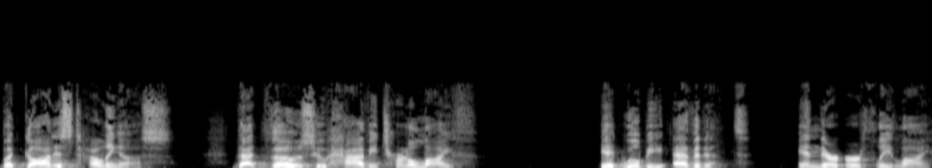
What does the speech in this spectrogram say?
But God is telling us that those who have eternal life, it will be evident in their earthly life.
